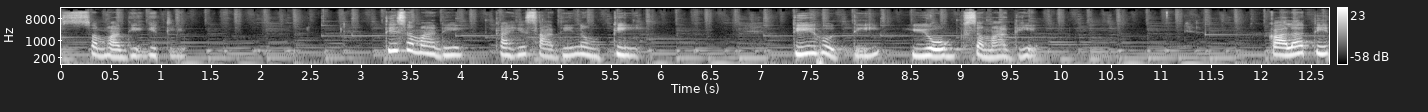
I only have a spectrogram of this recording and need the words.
समाधी घेतली. ती समाधी काही साधी नव्हती. ती होती योग समाधी. कालातीत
